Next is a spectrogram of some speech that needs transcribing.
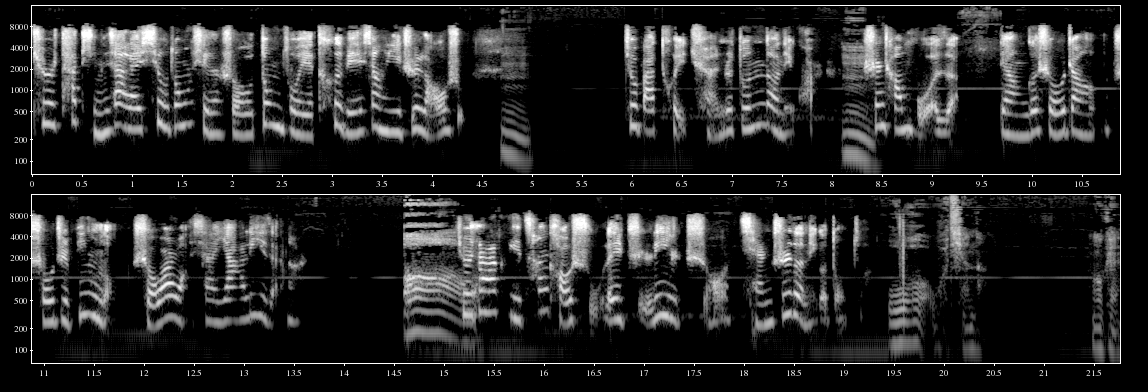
就是他停下来嗅东西的时候，动作也特别像一只老鼠。嗯，就把腿蜷着蹲到那块儿，嗯，伸长脖子，两个手掌手指并拢，手腕往下压立在那儿。哦，就是大家可以参考鼠类直立时候前肢的那个动作。哇，我天哪！OK，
